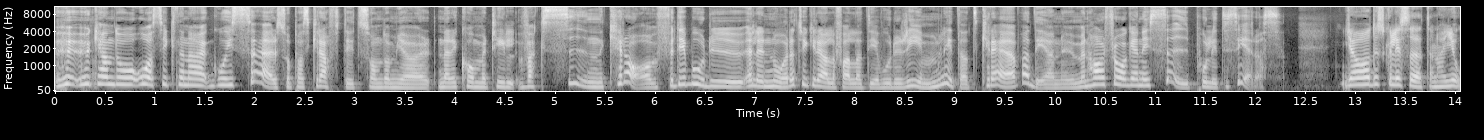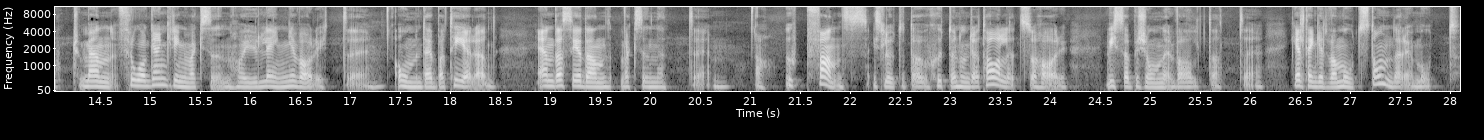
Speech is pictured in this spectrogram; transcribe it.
Hur, hur, kan då åsikterna gå isär så pass kraftigt som de gör när det kommer till vaccinkrav? För det borde ju, eller några tycker i alla fall att det vore rimligt att kräva det nu. Men har frågan i sig politiserats? Ja, det skulle jag säga att den har gjort. Men frågan kring vaccin har ju länge varit eh, omdebatterad. Ända sedan vaccinet eh, ja, uppfanns i slutet av 1700-talet så har vissa personer valt att eh, helt enkelt vara motståndare mot,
